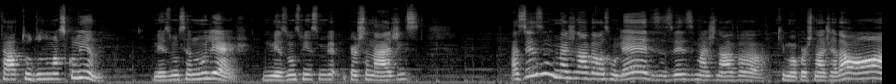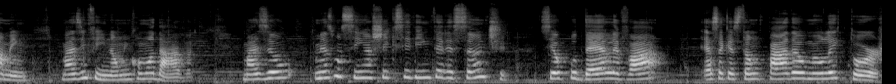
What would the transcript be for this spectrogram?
tá tudo no masculino. Mesmo sendo mulher. Mesmo os meus personagens às vezes eu imaginava elas mulheres, às vezes imaginava que meu personagem era homem, mas enfim, não me incomodava. Mas eu, mesmo assim, achei que seria interessante se eu puder levar essa questão para o meu leitor,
